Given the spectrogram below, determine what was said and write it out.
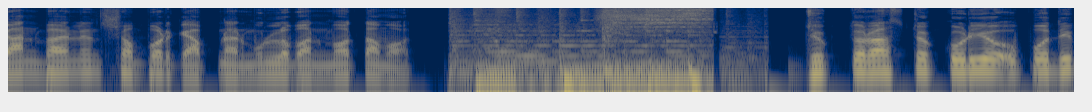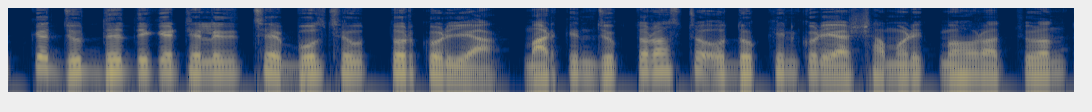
গান ভায়োলেন্স সম্পর্কে আপনার মূল্যবান মতামত। যুক্তরাষ্ট্র কোরীয় উপদ্বীপকে যুদ্ধের দিকে ঠেলে দিচ্ছে, বলছে উত্তর কোরিয়া। মার্কিন যুক্তরাষ্ট্র ও দক্ষিণ কোরিয়ার সামরিক মহড়া চূড়ান্ত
